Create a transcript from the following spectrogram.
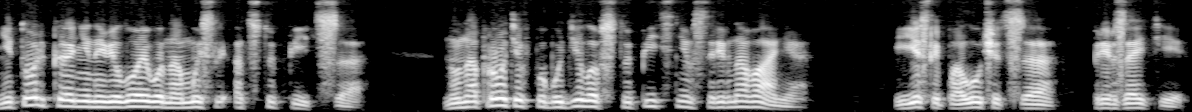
не только не навело его на мысль отступиться, но, напротив, побудило вступить с ним в соревнования – и, если получится, превзойти.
